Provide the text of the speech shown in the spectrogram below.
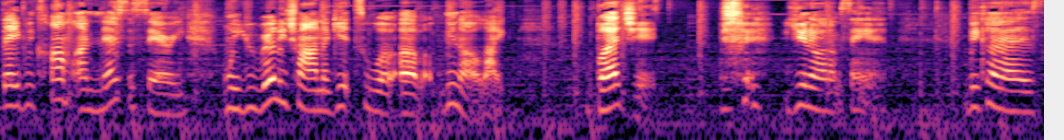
they become unnecessary when you really trying to get to a, a you know like budget you know what i'm saying because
